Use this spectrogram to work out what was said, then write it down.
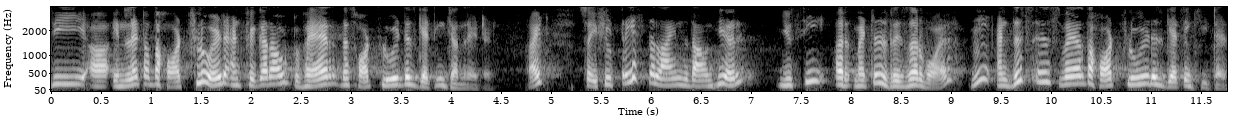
the uh, inlet of the hot fluid and figure out where this hot fluid is getting generated, right? So if you trace the lines down here, you see a metal reservoir hmm, and this is where the hot fluid is getting heated.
